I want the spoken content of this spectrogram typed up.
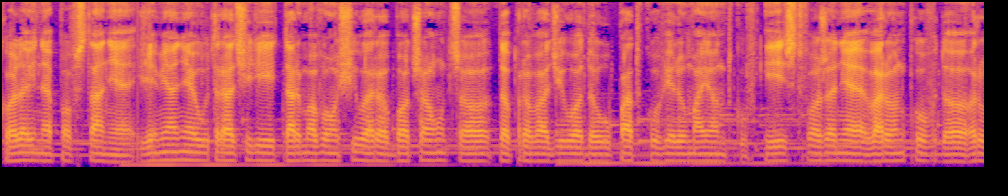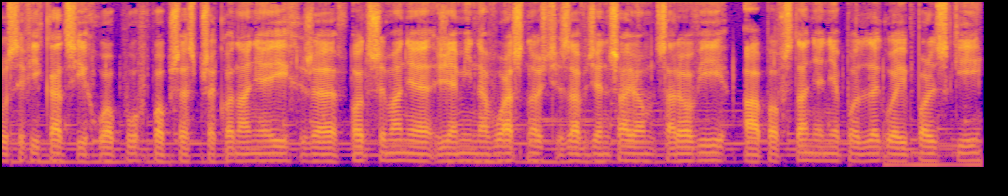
kolejne powstanie. Ziemianie utracili darmową siłę roboczą, co doprowadziło do upadku wielu majątków i stworzenie warunków do rusyfikacji chłopów poprzez przekonanie ich, że otrzymanie ziemi na własność zawdzięczają carowi, a powstanie niepodległej Polski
